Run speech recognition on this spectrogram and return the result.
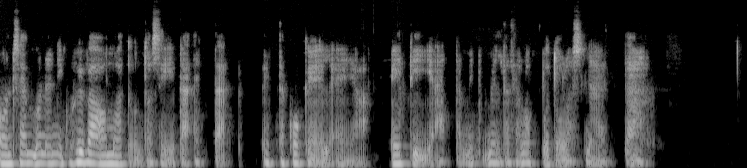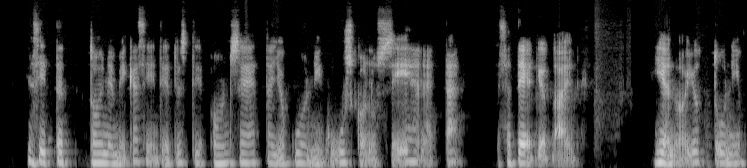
on semmoinen niin hyvä omatunto siitä, että, että kokeilee ja ei tiedä, että miltä se lopputulos näyttää. Ja sitten toinen, mikä siinä tietysti on se, että joku on niin kuin uskonut siihen, että sä teet jotain hienoa juttua, niin,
